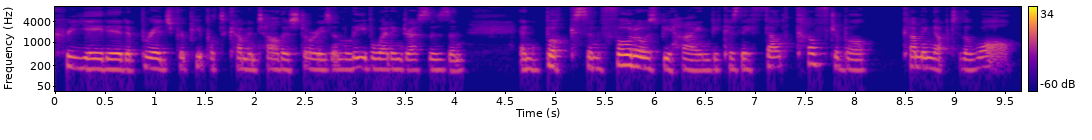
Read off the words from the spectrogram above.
created a bridge for people to come and tell their stories and leave wedding dresses and and books and photos behind because they felt comfortable coming up to the wall.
